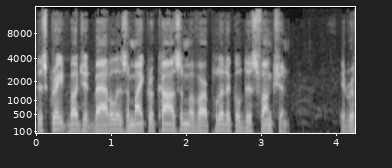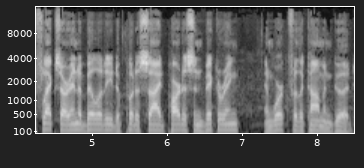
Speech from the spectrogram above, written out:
this great budget battle is a microcosm of our political dysfunction. It reflects our inability to put aside partisan bickering and work for the common good.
